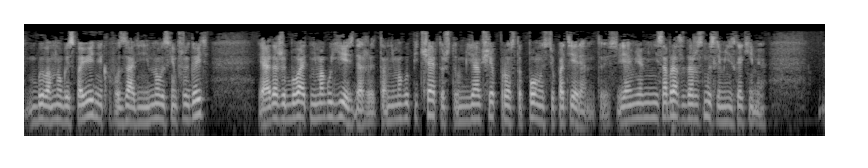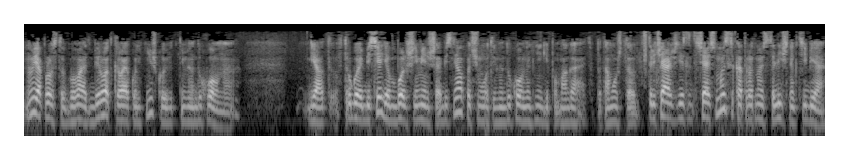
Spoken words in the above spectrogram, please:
было много исповедников вот за день, и много с кем пришлось говорить, я даже бывает не могу есть даже, там не могу пить чай, потому что я вообще просто полностью потерян. То есть я, я не собрался даже с мыслями ни с какими. Ну, я просто, бывает, беру, открываю какую-нибудь книжку, именно духовную я вот в другой беседе больше и меньше объяснял, почему вот именно духовные книги помогают. Потому что встречаешь, если встречаешь мысль, которая относится лично к тебе,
